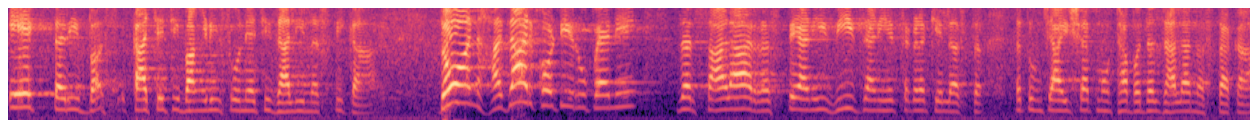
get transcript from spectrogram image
एक तरी बस काचेची बांगडी सोन्याची झाली नसती का? दोन हजार कोटी रुपयांनी जर शाळा रस्ते आणि वीज आणि हे सगळं केलं असतं तर तुमच्या आयुष्यात मोठा बदल झाला नसता का?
